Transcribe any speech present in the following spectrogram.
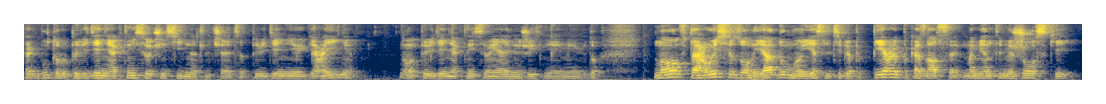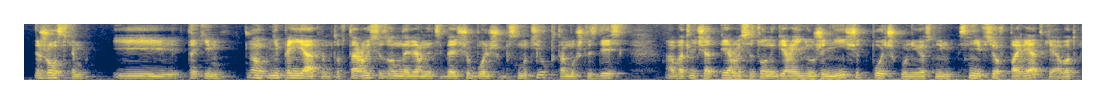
Как будто бы поведение актрисы очень сильно отличается от поведения ее героини. Ну, от поведения актрисы в реальной жизни, я имею в виду. Но второй сезон, я думаю, если тебе первый показался моментами жесткий, жестким и таким, ну, неприятным, то второй сезон, наверное, тебя еще больше бы смутил, потому что здесь, а, в отличие от первого сезона, героиня уже не ищет почку, у нее с, ним, с ней все в порядке, а вот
